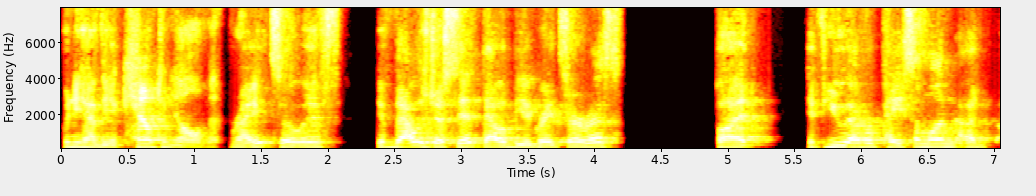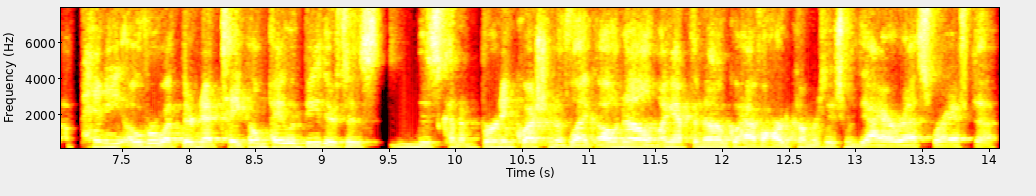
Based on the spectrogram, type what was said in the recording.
when you have the accounting element, right? So if if that was just it, that would be a great service. But if you ever pay someone a, a penny over what their net take home pay would be, there's this this kind of burning question of like, oh no, am I gonna have to now go have a hard conversation with the IRS where I have to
